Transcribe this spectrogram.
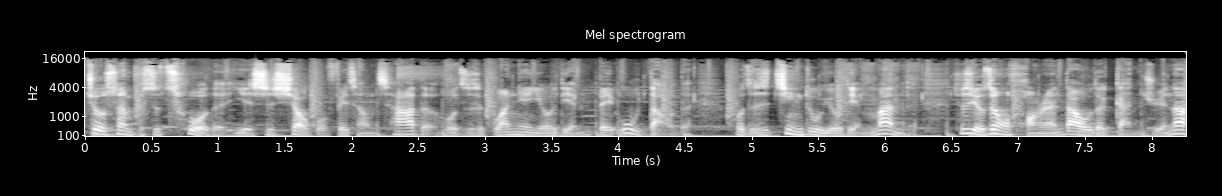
就算不是错的，也是效果非常差的，或者是观念有点被误导的，或者是进度有点慢的，就是有这种恍然大悟的感觉。那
